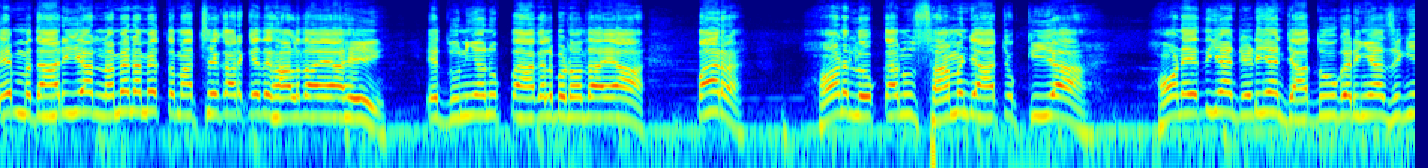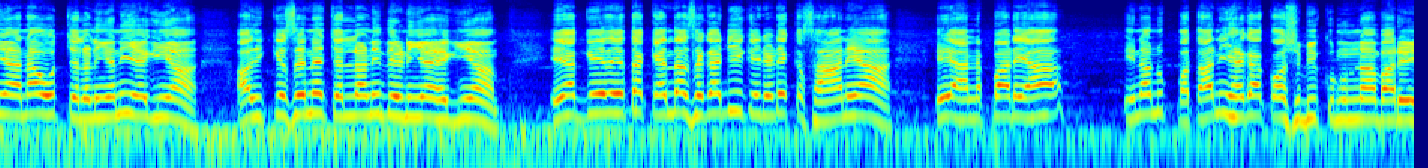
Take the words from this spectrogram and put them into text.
ਇਹ ਮਦਾਰੀ ਆ ਨਵੇਂ ਨਵੇਂ ਤਮਾਸ਼ੇ ਕਰਕੇ ਦਿਖਾਲਦਾ ਆ ਇਹ। ਇਹ ਦੁਨੀਆ ਨੂੰ ਪਾਗਲ ਬਣਾਉਂਦਾ ਆ। ਪਰ ਹੁਣ ਲੋਕਾਂ ਨੂੰ ਸਮਝ ਆ ਚੁੱਕੀ ਆ ਹੁਣ ਇਹਦੀਆਂ ਜਿਹੜੀਆਂ ਜਾਦੂਗਰੀਆਂ ਸੀਗੀਆਂ ਨਾ, ਉਹ ਚੱਲਣੀਆਂ ਨਹੀਂ ਹੈਗੀਆਂ। ਅਸੀਂ ਕਿਸੇ ਨੇ ਚੱਲਣ ਨਹੀਂ ਦੇਣੀਆਂ ਹੈਗੀਆਂ। ਇਹ ਅੱਗੇ ਇਹ ਤਾਂ ਕਹਿੰਦਾ ਸੀਗਾ ਜੀ ਕਿ ਜਿਹੜੇ ਕਿਸਾਨ ਆ, ਇਹ ਅਨਪੜ੍ਹ ਆ, ਇਹਨਾਂ ਨੂੰ ਪਤਾ ਨਹੀਂ ਹੈਗਾ ਕੁਝ ਵੀ ਕਾਨੂੰਨਾਂ ਬਾਰੇ।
